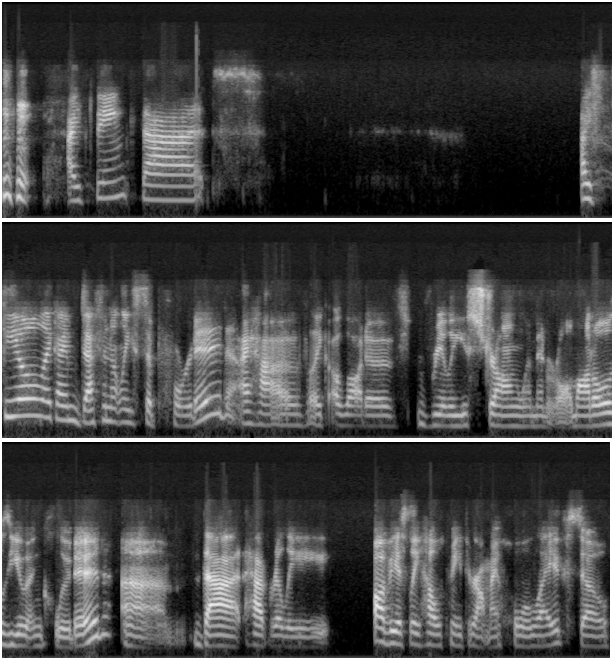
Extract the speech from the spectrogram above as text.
I think that I feel like I'm definitely supported. I have like a lot of really strong women role models, you included, um, that have really obviously helped me throughout my whole life. So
